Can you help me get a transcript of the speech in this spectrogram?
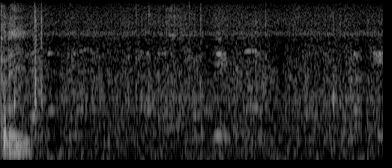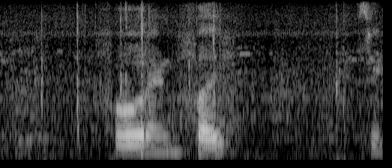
3 4 and 5 6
